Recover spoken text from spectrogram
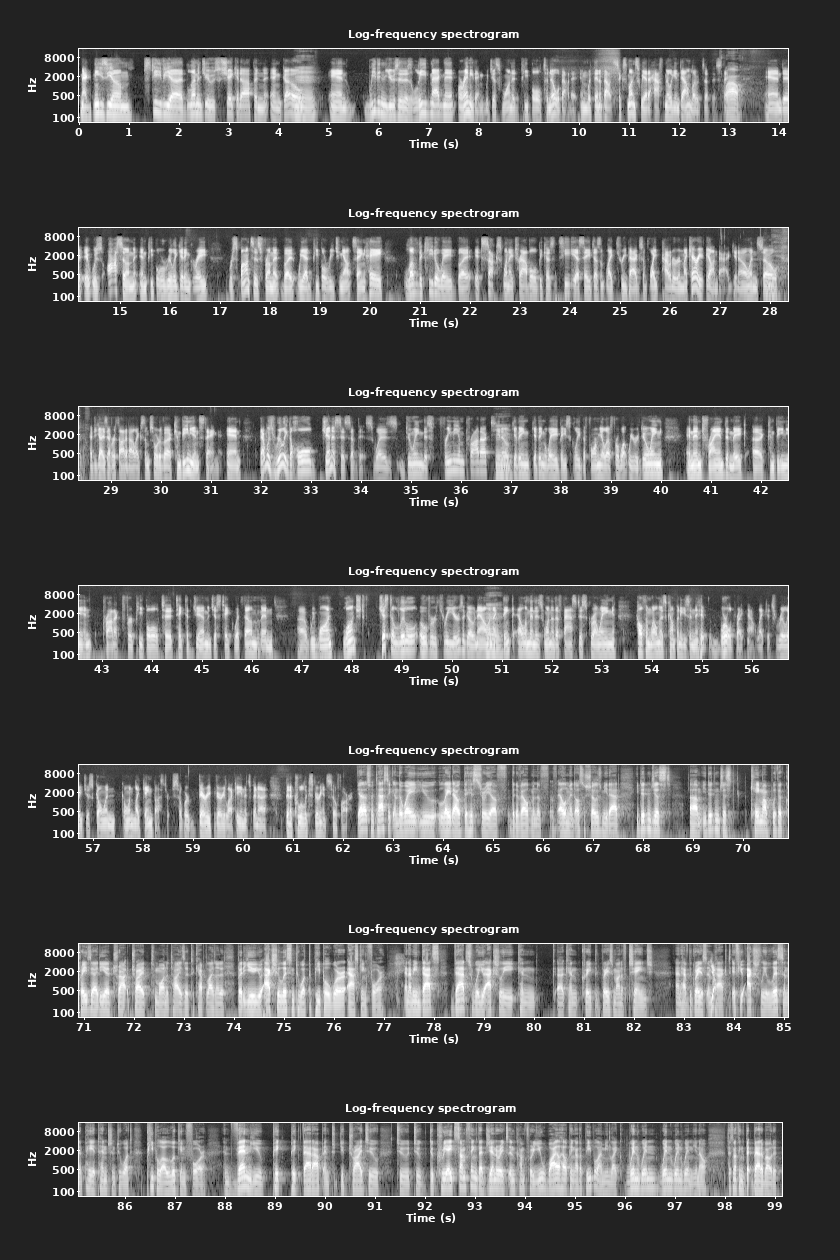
magnesium, stevia, lemon juice, shake it up and and go. Mm. And we didn't use it as a lead magnet or anything. We just wanted people to know about it. And within about six months, we had a half million downloads of this thing. Wow. And it, it was awesome. And people were really getting great responses from it, but we had people reaching out saying, "Hey, love the keto aid, but it sucks when I travel because TSA doesn't like three bags of white powder in my carry-on bag, you know." And so, mm. have you guys ever thought about like some sort of a convenience thing? And that was really the whole genesis of this was doing this freemium product, you mm. know, giving giving away basically the formula for what we were doing and then trying to make a convenient product for people to take to the gym and just take with them and uh, we want launched just a little over three years ago now, mm. and I mm. think Element is one of the fastest growing health and wellness companies in the world right now. Like it's really just going going like gangbusters. So we're very very lucky, and it's been a been a cool experience so far. Yeah, that's fantastic. And the way you laid out the history of the development of, of Element also shows me that you didn't just um, you didn't just came up with a crazy idea, try, tried to monetize it, to capitalize on it, but you you actually listened to what the people were asking for, and I mean that's that's where you actually can uh, can create the greatest amount of change and have the greatest impact yep. if you actually listen and pay attention to what people are looking for, and then you pick pick that up and you try to to to to create something that generates income for you while helping other people. I mean, like win win win win win. You know, there's nothing bad about it.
